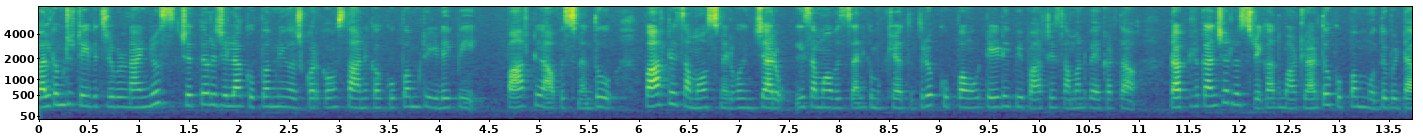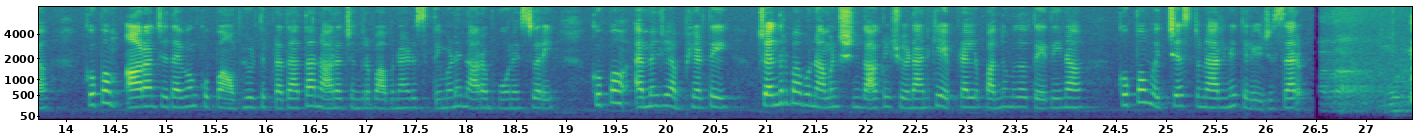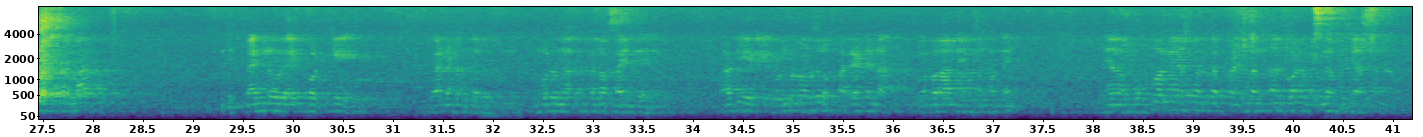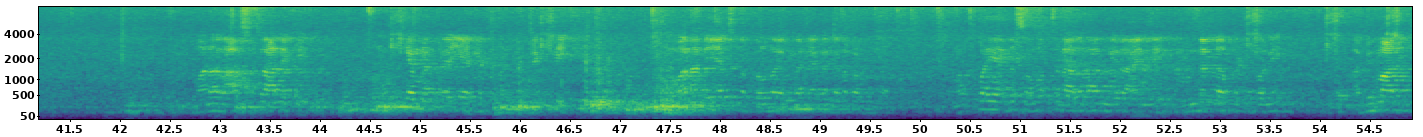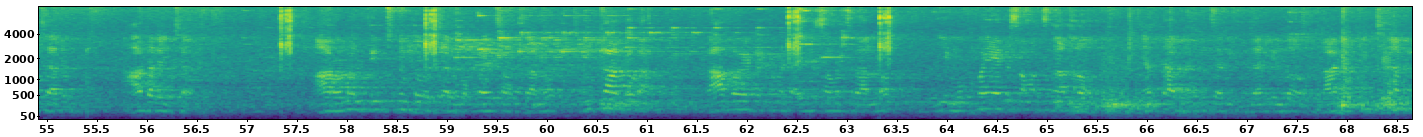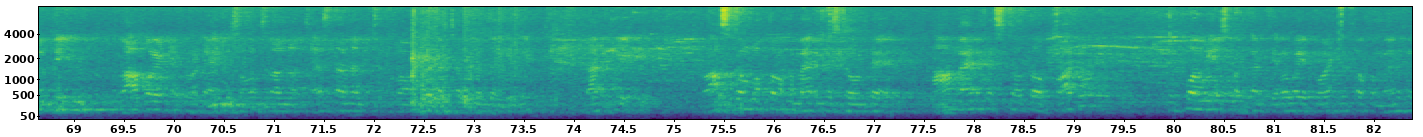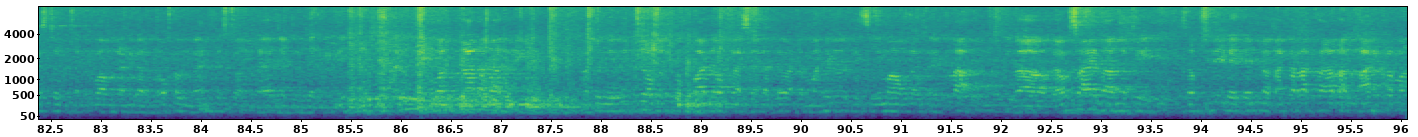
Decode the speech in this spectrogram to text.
Welcome to TV triple nine news. Chittoor జిల్లా కుప్పం నియోజకవర్గం స్థానిక కుప్పం టీడీపీ పార్టీ ఆఫీస్ నందు పార్టీ సమావేశం నిర్వహించారు. ఈ సమావేశానికి ముఖ్య అతిథులు కుప్పం టీడీపీ పార్టీ సమన్వయకర్త డాక్టర్ కంచర్ల శ్రీకాంత్ మాట్లాడుతూ కుప్పం ముద్దుబిడ్డ కుప్పం ఆరాధ్య దైవం కుప్పం అభివృద్ధి ప్రదాత నారా చంద్రబాబు నాయుడు సతీమణి నారా భువనేశ్వరి కుప్పం ఎమ్మెల్యే అభ్యర్థి చంద్రబాబు నామినేషన్ దాఖలు చేయడానికి ఏప్రిల్ పంతొమ్మిదవ తేదీన కుప్పం ఇచ్చేస్తున్నారని తెలియజేశారు. బెంగళూరు ఎయిర్పోర్ట్కి వెళ్ళడం జరుగుతుంది. మూడున్నర కల్లా బయలుదేరి. కాబట్టి ఈ రెండు రోజుల పర్యటన వివరాలు ఏమైనా ఉన్నాయి? నేను కుప్పం నియోజకవర్గ ప్రజలంతా కూడా విజ్ఞప్తి చేస్తున్నాను మన రాష్ట్రానికి ముఖ్యమంత్రి అయ్యేటటువంటి వ్యక్తి మన నియోజకవర్గంలో ఎమ్మెల్యేగా నిలబడుతున్నారు. ముప్పై ఐదు సంవత్సరాలుగా మీరు ఆయన్ని గుండెల్లో పెట్టుకొని అభిమానించారు ఆదరించారు. ఆ రుణం తీర్చుకుంటూ వచ్చారు ముప్పై ఐదు సంవత్సరాలు ఇంకా కూడా రాబోయేటటువంటి ఐదు సంవత్సరాల్లో ఈ ముప్పై ఐదు సంవత్సరాల్లో ఎంత అభివృద్ధి జరిగి జరిగిందో దాన్ని మించిన అభివృద్ధి రాబోయేటటువంటి ఐదు సంవత్సరాల్లో చేస్తానని చంద్రబాబు చెప్పడం జరిగింది. దానికి రాష్ట్రం మొత్తం ఒక మేనిఫెస్టో ఉంటే ఆ మేనిఫెస్టోతో పాటు కుప్పం నియోజకవర్గానికి ఇరవై పాయింట్లతో ఒక మేనిఫెస్టో చంద్రబాబు నాయుడు గారు లోకల్ మేనిఫెస్టో ఉద్యోగులకు ఉపాధి అవకాశాలు అటు అటు మహిళలకి సీమావులకు ఇట్లా వ్యవసాయదారులకి సబ్సిడీలు అయితే ఇట్లా రకరకాల కార్యక్రమాలు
